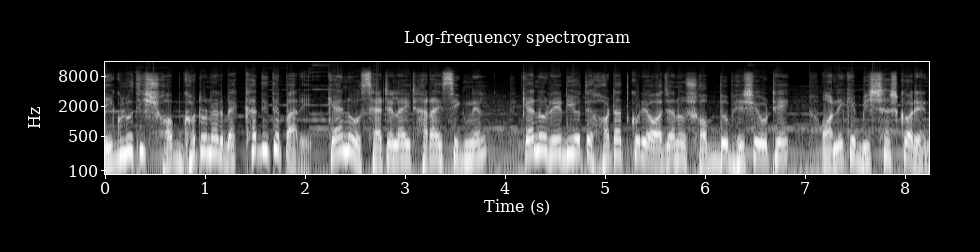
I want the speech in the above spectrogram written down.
এগুলো কি সব ঘটনার ব্যাখ্যা দিতে পারে? কেন স্যাটেলাইট হারায় সিগন্যাল? কেন রেডিওতে হঠাৎ করে অজানো শব্দ ভেসে ওঠে? অনেকে বিশ্বাস করেন,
